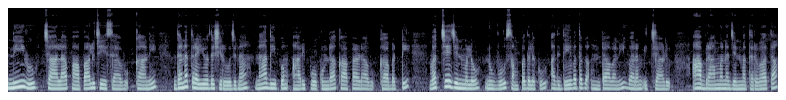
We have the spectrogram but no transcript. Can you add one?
నీవు చాలా పాపాలు చేశావు కానీ ధనత్రయోదశి రోజున నా దీపం ఆరిపోకుండా కాపాడావు కాబట్టి వచ్చే జన్మలో నువ్వు సంపదలకు అది దేవతగా ఉంటావని వరం ఇచ్చాడు. ఆ బ్రాహ్మణ జన్మ తర్వాత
